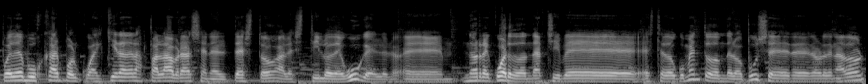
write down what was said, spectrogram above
puedes buscar por cualquiera de las palabras en el texto al estilo de Google. Eh, no recuerdo dónde archivé este documento, dónde lo puse en el ordenador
